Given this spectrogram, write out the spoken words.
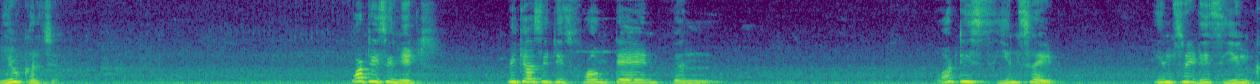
New culture. What is in it? because it is fountain pen. What is inside? Inside is ink.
